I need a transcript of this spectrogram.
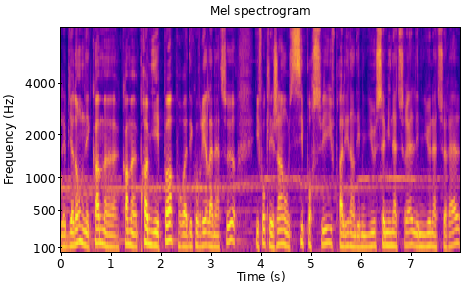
Le biodôme n'est comme, euh, comme un premier pas pour euh, découvrir la nature. Il faut que les gens aussi poursuivent pour aller dans des milieux semi-naturels, des milieux naturels,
